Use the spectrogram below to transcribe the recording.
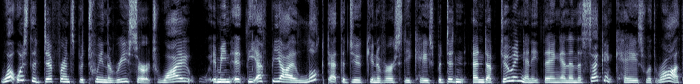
What was the difference between the research? Why, I mean, it, the FBI looked at the Duke University case but didn't end up doing anything. And in the second case with Roth,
